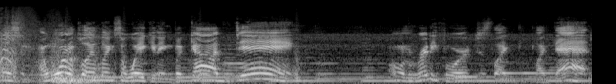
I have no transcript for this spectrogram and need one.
Listen, I want to play Link's Awakening, but god dang! I wasn't ready for it just like like that.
